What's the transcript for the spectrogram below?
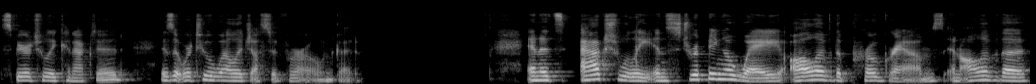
spiritually connected, is that we're too well adjusted for our own good. And it's actually in stripping away all of the programs and all of the,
